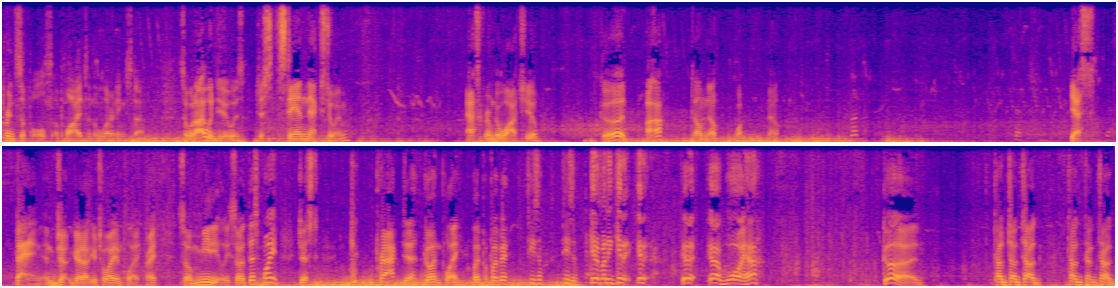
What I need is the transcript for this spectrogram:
principles applied to the learning stuff. So what I would do is just stand next to him, ask for him to watch you. Good. Uh-uh. Tell him no. What? No. Yes. Bang, and get out your toy and play, right? So immediately. So at this point, just practice. Go ahead and play. Play, play, play, play. Tease him. Tease him. Get it, buddy. Get it. Get it. Get it. Get it, boy, huh? Good. Tug, tug, tug. Tug, tug, tug.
